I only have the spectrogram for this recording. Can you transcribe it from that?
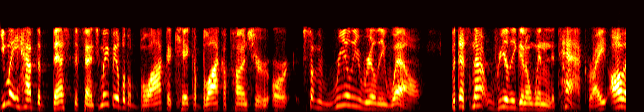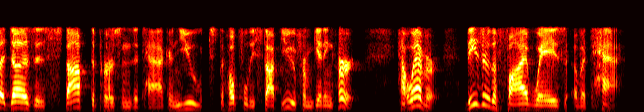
you might have the best defense. You might be able to block a kick, a block a punch, or, or something really, really well. But that's not really going to win an attack, right? All it does is stop the person's attack and you hopefully stop you from getting hurt. However, these are the five ways of attack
